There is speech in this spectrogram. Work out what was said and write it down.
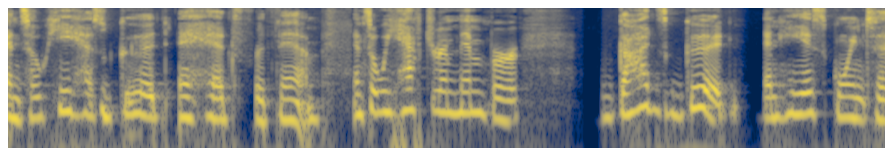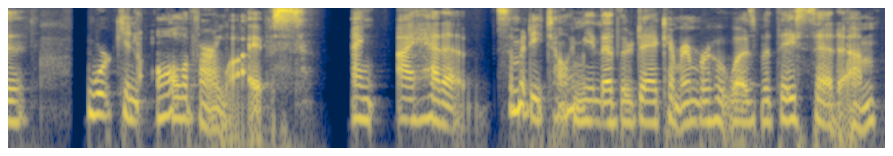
And so he has good ahead for them. And so we have to remember God's good and he is going to work in all of our lives. And I had a somebody telling me the other day, I can't remember who it was, but they said, um,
